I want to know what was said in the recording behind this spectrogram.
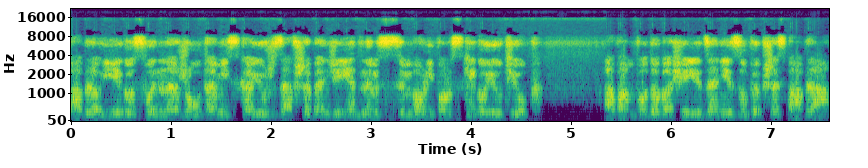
Pablo i jego słynna żółta miska już zawsze będzie jednym z symboli polskiego YouTube. A wam podoba się jedzenie zupy przez Pabla?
